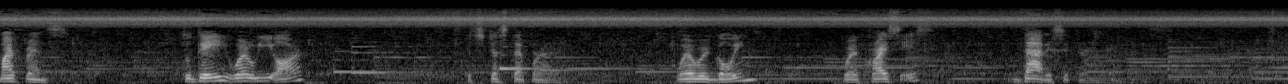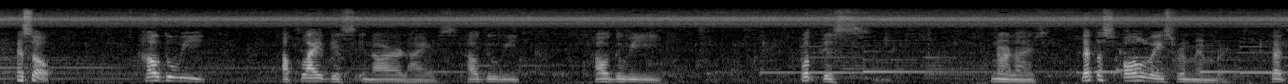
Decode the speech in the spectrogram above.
my friends, today where we are, it's just temporary. Where we're going, where Christ is, that is eternal. And so, how do we apply this in our lives? How do we how do we put this in our lives? Let us always remember that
